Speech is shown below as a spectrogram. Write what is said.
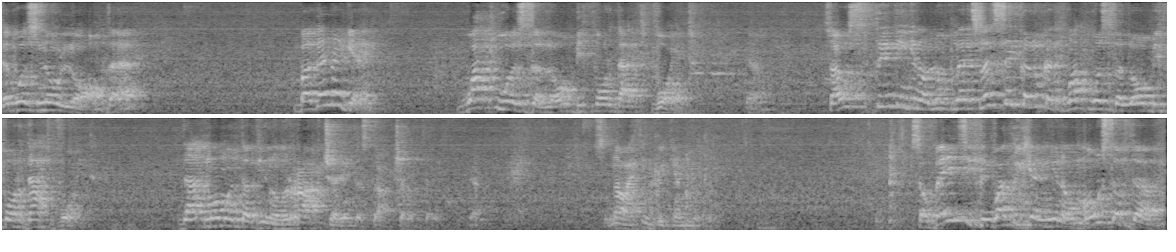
There was no law there. But then again, what was the law before that void? Yeah. So I was thinking, you know, look, let's let's take a look at what was the law before that void, that moment of you know rupture in the structure of the. Yeah. So now I think we can move. So basically, what we can, you know, most of the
